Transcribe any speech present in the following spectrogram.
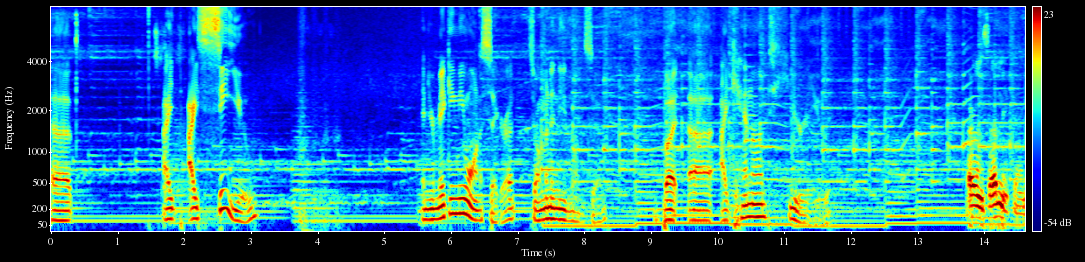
Uh, I I see you, and you're making me want a cigarette, so I'm gonna need one soon. But uh, I cannot hear you. I haven't said anything.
